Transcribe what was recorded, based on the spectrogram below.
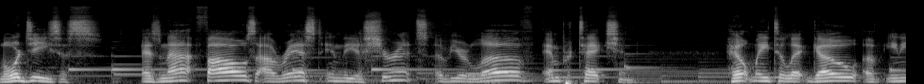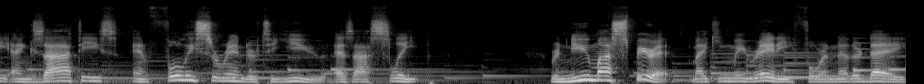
Lord Jesus, as night falls, I rest in the assurance of your love and protection. Help me to let go of any anxieties and fully surrender to you as I sleep. Renew my spirit, making me ready for another day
